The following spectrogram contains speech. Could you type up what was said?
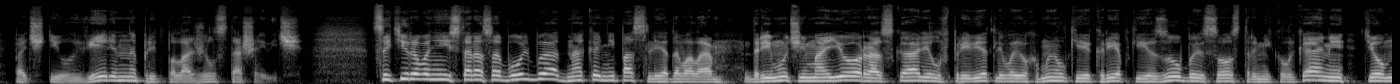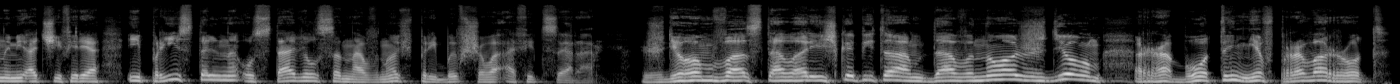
— почти уверенно предположил Сташевич. Цитирование из Тараса Бульбы, однако, не последовало. Дремучий майор раскалил в приветливой ухмылке крепкие зубы с острыми клыками, темными от чиферя, и пристально уставился на вновь прибывшего офицера. «Ждем вас, товарищ капитан, давно ждем. Работы не в проворот.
